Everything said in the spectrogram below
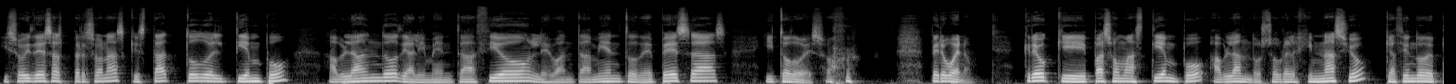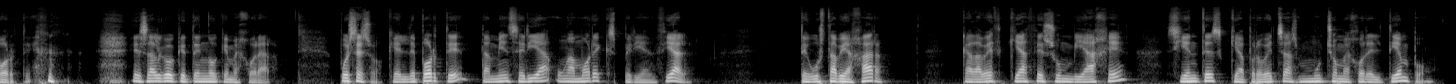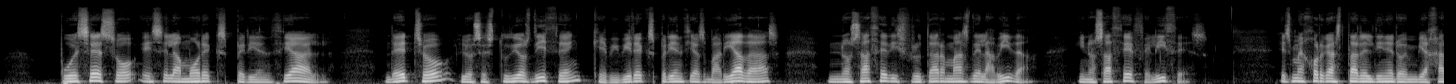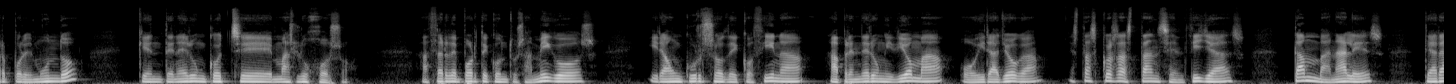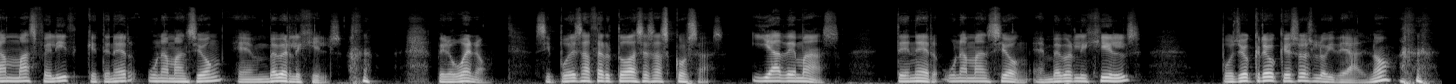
y soy de esas personas que está todo el tiempo hablando de alimentación, levantamiento de pesas y todo eso. Pero bueno, creo que paso más tiempo hablando sobre el gimnasio que haciendo deporte. es algo que tengo que mejorar. Pues eso, que el deporte también sería un amor experiencial. ¿Te gusta viajar? Cada vez que haces un viaje, sientes que aprovechas mucho mejor el tiempo. Pues eso es el amor experiencial. De hecho, los estudios dicen que vivir experiencias variadas nos hace disfrutar más de la vida, y nos hace felices. Es mejor gastar el dinero en viajar por el mundo que en tener un coche más lujoso. Hacer deporte con tus amigos, ir a un curso de cocina, aprender un idioma o ir a yoga, estas cosas tan sencillas, tan banales, te harán más feliz que tener una mansión en Beverly Hills. Pero bueno, si puedes hacer todas esas cosas y además tener una mansión en Beverly Hills, pues yo creo que eso es lo ideal, ¿no?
